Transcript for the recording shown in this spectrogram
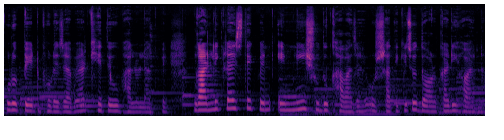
পুরো পেট ভরে যাবে আর খেতেও ভালো লাগবে। গার্লিক রাইস দেখবেন এমনিই শুধু খাওয়া যায়, ওর সাথে কিছু দরকারই হয় না।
